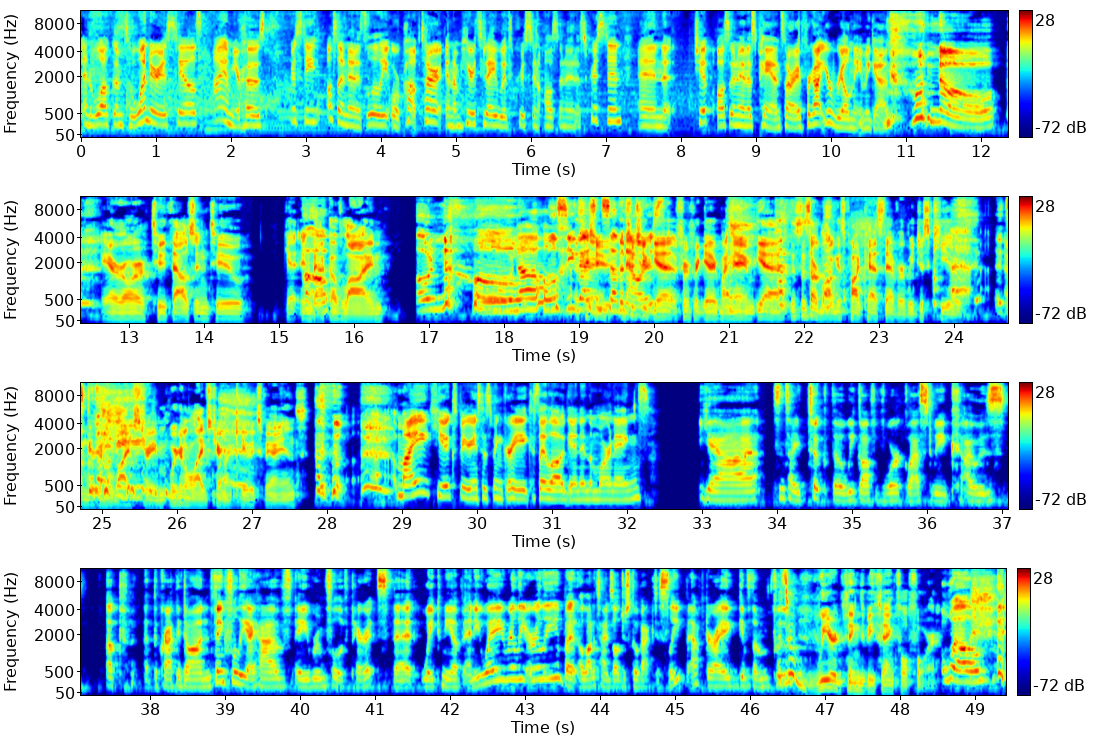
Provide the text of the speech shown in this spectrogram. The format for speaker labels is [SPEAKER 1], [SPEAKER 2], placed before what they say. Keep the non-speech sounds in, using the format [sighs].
[SPEAKER 1] And welcome to Wondrous Tails. I am your host, Christy, also known as Lily or Pop Tart, and I'm here today with Kristen, also known as Kristen, and Chip, also known as Pan. Sorry, I forgot your real name again. [laughs] [laughs]
[SPEAKER 2] Oh no.
[SPEAKER 3] Error 2002. Get in
[SPEAKER 2] Uh-oh.
[SPEAKER 3] back of line.
[SPEAKER 2] Oh no.
[SPEAKER 1] Oh, no.
[SPEAKER 2] We'll see you
[SPEAKER 3] That's
[SPEAKER 2] guys
[SPEAKER 3] what
[SPEAKER 2] in
[SPEAKER 3] you,
[SPEAKER 2] seven
[SPEAKER 3] that's
[SPEAKER 2] hours.
[SPEAKER 3] what you get for forgetting my name. [laughs] Yeah, this is our longest podcast ever. We just queue,
[SPEAKER 2] It's
[SPEAKER 3] and we're gonna
[SPEAKER 2] be-
[SPEAKER 3] live stream. We're gonna live stream our queue experience. [laughs]
[SPEAKER 1] Uh, my Q experience has been great because I log in in the mornings.
[SPEAKER 2] yeah. Since I took the week off of work last week, I was up at the crack of dawn. Thankfully, I have a room full of parrots that wake me up anyway really early, but a lot of times I'll just go back to sleep after I give them food.
[SPEAKER 3] That's a weird thing to be thankful for.
[SPEAKER 2] Well,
